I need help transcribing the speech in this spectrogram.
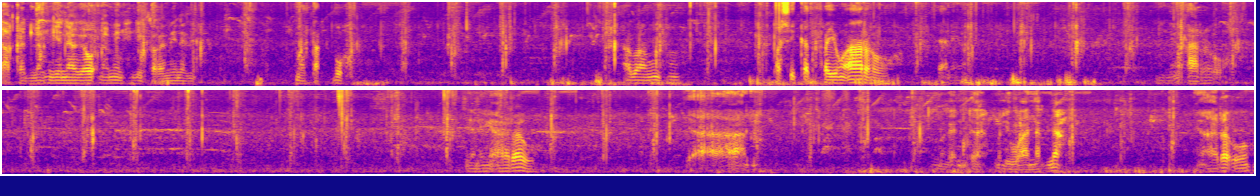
Lakad lang ginagawa namin, hindi pa kami nag matakbo. Habang pasikat pa yung araw. Yan yun. Yung araw. Yan yung araw. Yan maganda maliwanag na yung araw oh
